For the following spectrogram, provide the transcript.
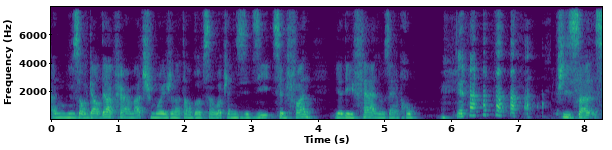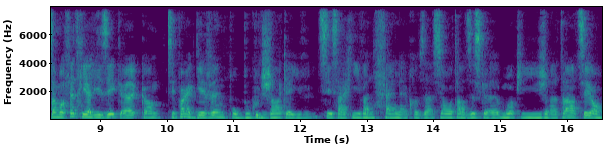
Elle nous a regardé après un match, moi et Jonathan Bob Savoie, puis elle nous a dit, c'est le fun, il y a des fans aux impros. Puis ça, ça m'a fait réaliser que comme c'est pas un given pour beaucoup de gens que tu sais ça arrive à une fin de l'improvisation, tandis que moi puis Jonathan, tu sais on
